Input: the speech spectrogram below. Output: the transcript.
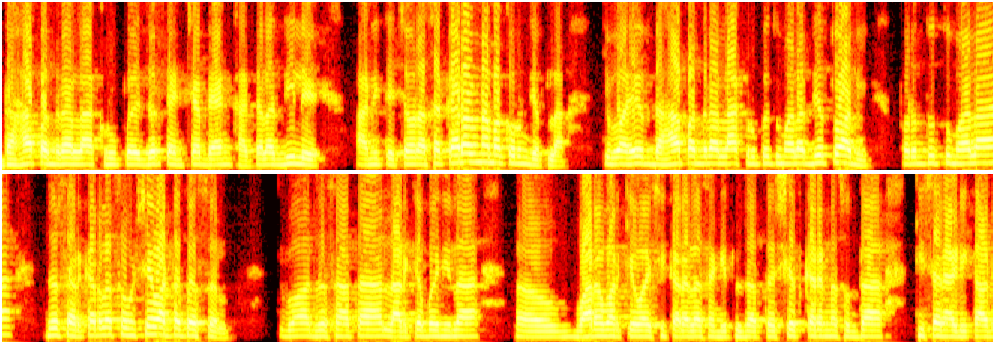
दहा पंधरा लाख रुपये जर त्यांच्या बँक खात्याला दिले आणि त्याच्यावर असा करारनामा करून घेतला किंवा हे दहा पंधरा लाख रुपये तुम्हाला देतो आम्ही परंतु तुम्हाला जर सरकारला संशय वाटत असेल किंवा जसं आता लाडक्या बहिणीला वारंवार केवायसी करायला सांगितलं जातं. शेतकऱ्यांना सुद्धा किसान आयडी कार्ड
